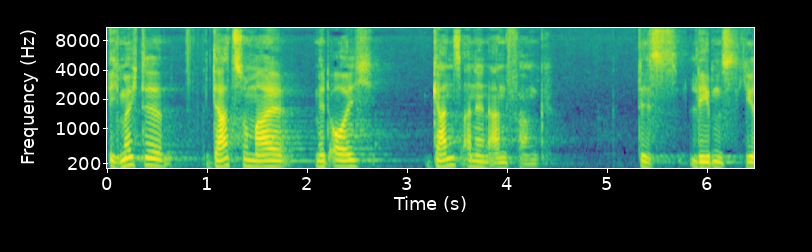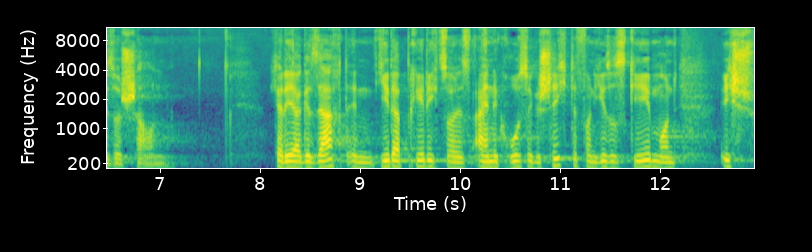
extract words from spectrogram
Ich möchte dazu mal mit euch ganz an den Anfang des Lebens Jesus schauen. Ich hatte ja gesagt, in jeder Predigt soll es eine große Geschichte von Jesus geben und ich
